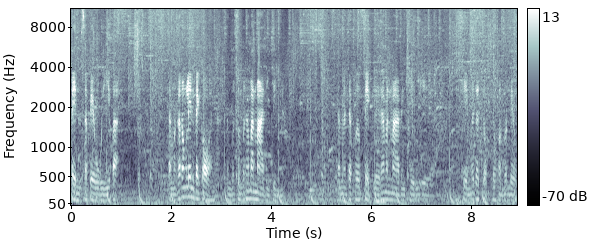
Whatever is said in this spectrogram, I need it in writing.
เป็นสเปลวีปอะแต่มันก็ต้องเล่นไปก่อนอะสมมติสมมติถ้ามันมาจริงๆนะแต่มันจะเพอร์เฟกเลยถ้ามันมาเป็น KDA เกมก็จะจบด้วยความรวดเร็ว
